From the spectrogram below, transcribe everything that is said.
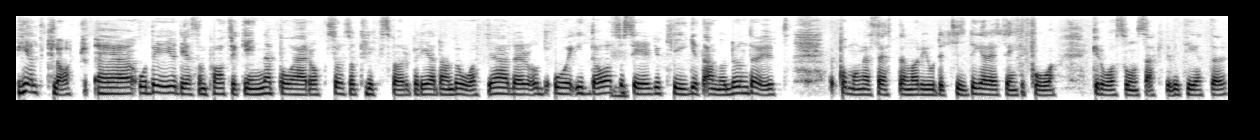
helt klart. Eh, och det är ju det som Patrik är inne på här också, så krigsförberedande åtgärder. Och, och, idag så ser ju kriget annorlunda ut på många sätt än vad det gjorde tidigare. Jag tänker på gråzonsaktiviteter.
